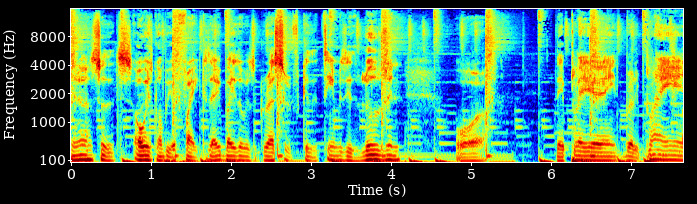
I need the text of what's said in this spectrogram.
You know, so it's always gonna be a fight because everybody's always aggressive because the team is either losing or their player ain't really playing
